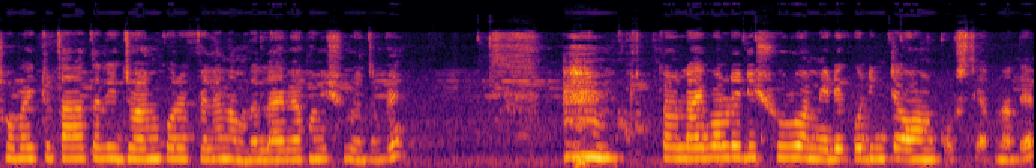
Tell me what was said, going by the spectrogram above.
সবাই একটু তাড়াতাড়ি জয়েন করে ফেলেন, আমাদের লাইভ এখনই শুরু হয়ে যাবে। তো লাইভ অলরেডি শুরু, আমি রেকর্ডিংটা অন করছি আপনাদের।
